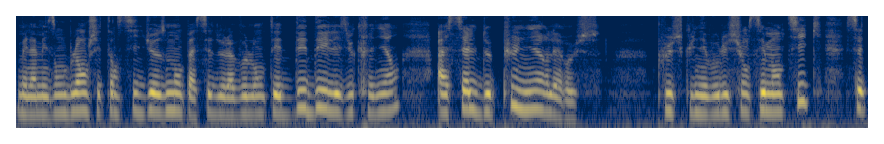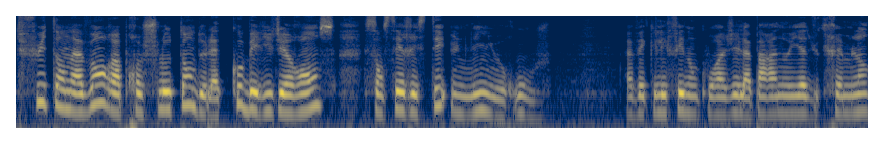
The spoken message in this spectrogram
Mais la Maison-Blanche est insidieusement passée de la volonté d'aider les Ukrainiens à celle de punir les Russes. Plus qu'une évolution sémantique, cette fuite en avant rapproche l'OTAN de la co-belligérance, censée rester une ligne rouge. Avec l'effet d'encourager la paranoïa du Kremlin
